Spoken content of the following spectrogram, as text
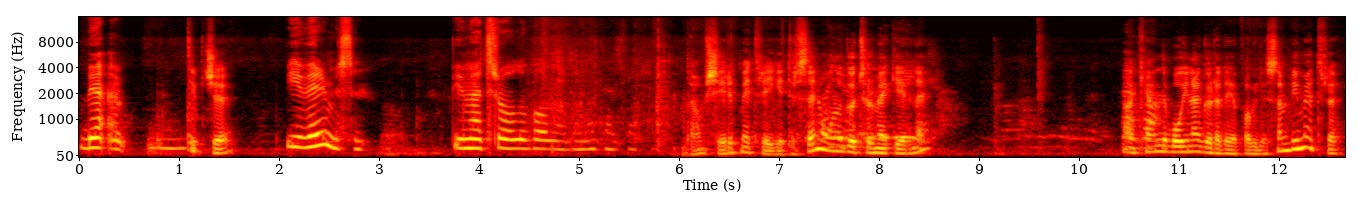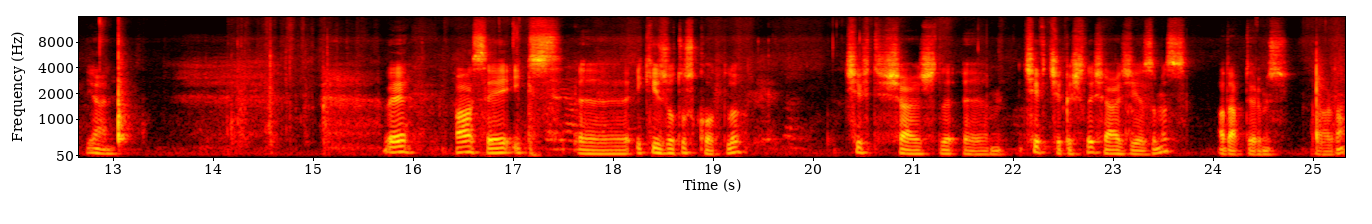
Bir, Tip C. bir verir misin? Bir metre olup olmadığını test et. Tamam şerit metreyi getirsene onu götürmek yerine. Ha, kendi boyuna göre de yapabilirsin. Bir metre yani. Ve ASX e, 230 kodlu çift şarjlı e, çift çıkışlı şarj cihazımız adaptörümüz pardon.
